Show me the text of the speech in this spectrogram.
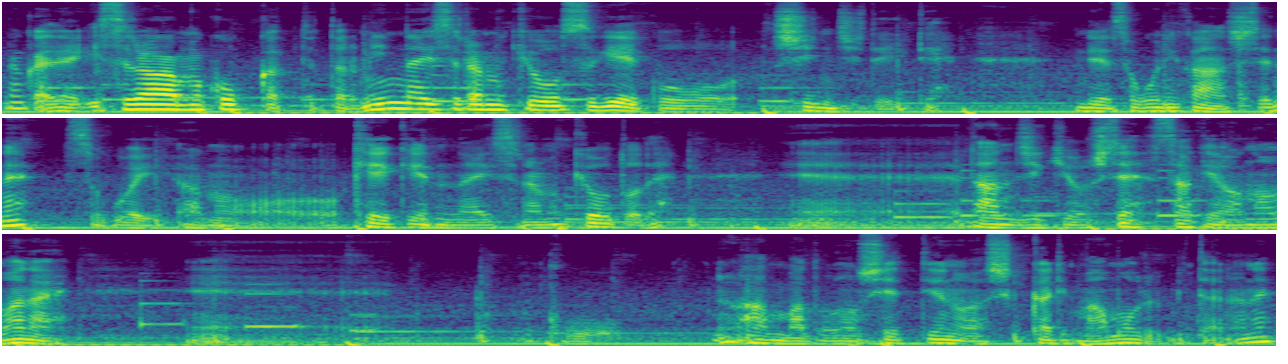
なんかねイスラーム国家って言ったらみんなイスラム教をすげえこう信じていてでそこに関してねすごいあの敬虔ないイスラム教徒で、えー、断食をして酒は飲まない、えー、こうムハンマドの教えっていうのはしっかり守るみたいなね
